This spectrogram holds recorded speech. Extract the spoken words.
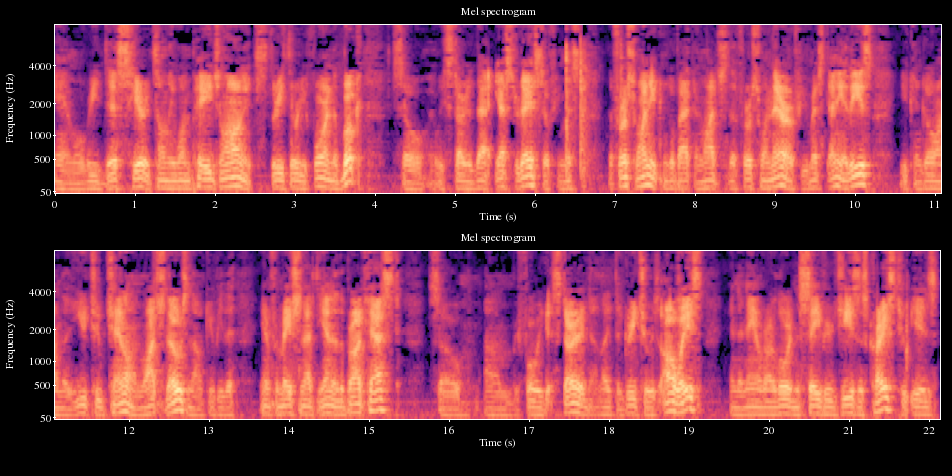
And we'll read this here. It's only one page long. It's 334 in the book. So we started that yesterday. So if you missed the first one, you can go back and watch the first one there. If you missed any of these, you can go on the YouTube channel and watch those, and I'll give you the information at the end of the broadcast. So um, before we get started, I'd like to greet you as always in the name of our Lord and Savior Jesus Christ, who is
